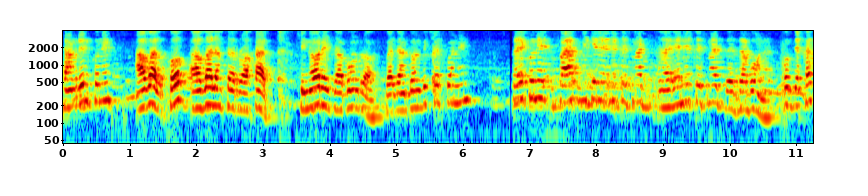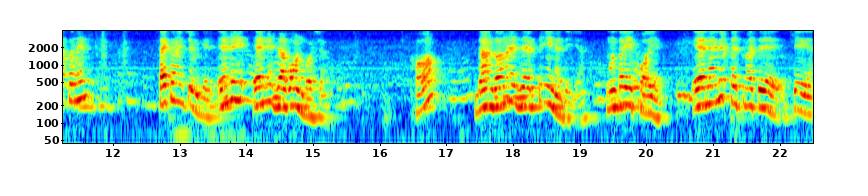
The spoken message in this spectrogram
تمرین کنین. اول خب اول هم تا راحت کنار زبان را به دندان بچسبانین سعی کنید فرض می‌گیره این قسمت این قسمت زبانه. خب دقت کنید سعی کنید چی میگید این این زبان باشه. خب؟ دندان زرسی اینه دیگه. منتهای پایین اینمی قسمت که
